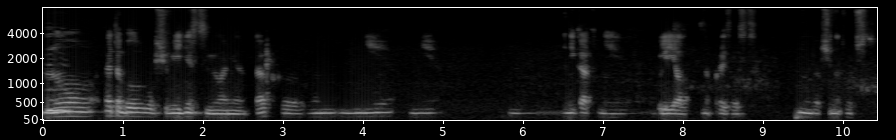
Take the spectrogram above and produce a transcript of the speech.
Но это был, в общем, единственный момент. Так э, он не, не никак не влиял на производство, ну, вообще на творчество.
